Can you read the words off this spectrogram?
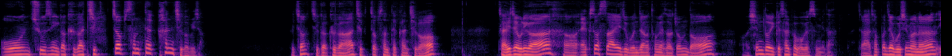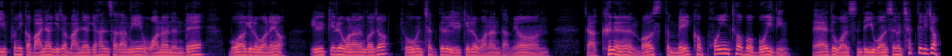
own choosing이니까 그가 직접 선택한 직업이죠. 그쵸? 그가 직접 선택한 직업. 자, 이제 우리가 어, 엑서사이즈 문장을 통해서 좀더 어, 심도 있게 살펴보겠습니다. 자, 첫 번째 보시면은 if니까 만약이죠. 만약에 한 사람이 원하는데 뭐 하기를 원해요? 읽기를 원하는 거죠. 좋은 책들을 읽기를 원한다면 자, 그는 must make a point of avoiding bad ones인데 이 ones는 책들이죠.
